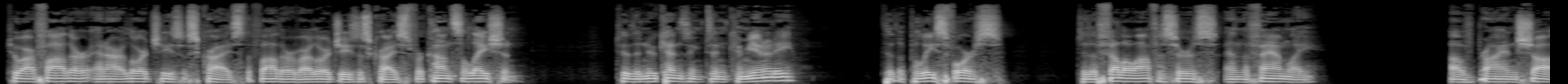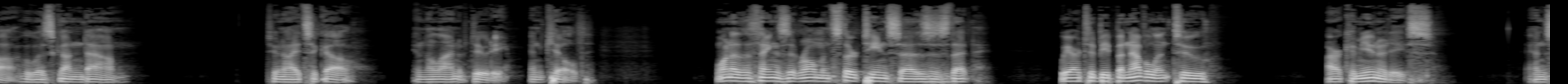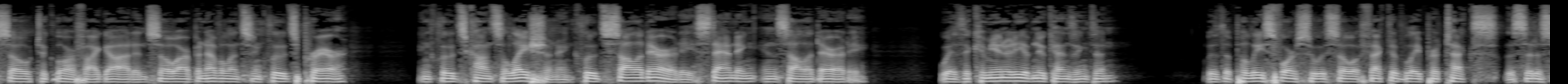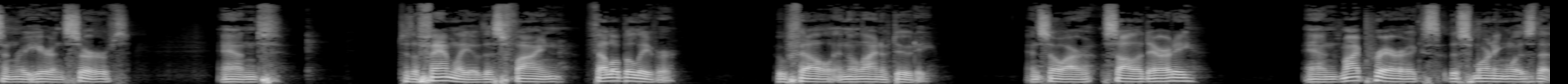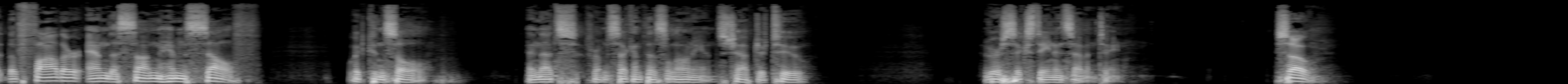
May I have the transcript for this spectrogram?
to our Father and our Lord Jesus Christ, the Father of our Lord Jesus Christ, for consolation to the New Kensington community to the police force, to the fellow officers and the family of Brian Shaw, who was gunned down two nights ago in the line of duty and killed. One of the things that Romans 13 says is that we are to be benevolent to our communities and so to glorify God. And so our benevolence includes prayer includes consolation, includes solidarity, standing in solidarity with the community of New Kensington, with the police force who so effectively protects the citizenry here and serves, and to the family of this fine fellow believer who fell in the line of duty. And so our solidarity and my prayer this morning was that the Father and the Son himself would console. And that's from Second Thessalonians chapter 2, verse 16 and 17. So,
